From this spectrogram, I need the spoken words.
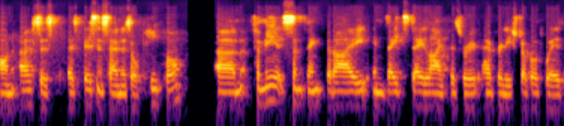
on us as as business owners or people. Um, for me, it's something that I, in day to day life, has re- have really struggled with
